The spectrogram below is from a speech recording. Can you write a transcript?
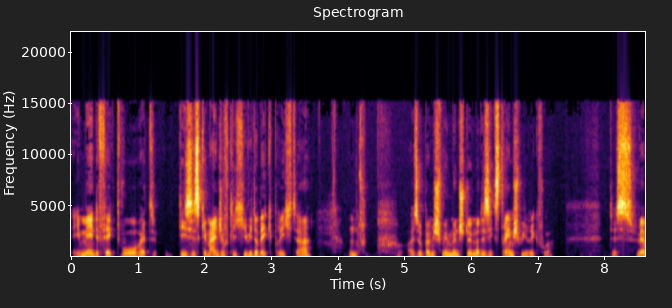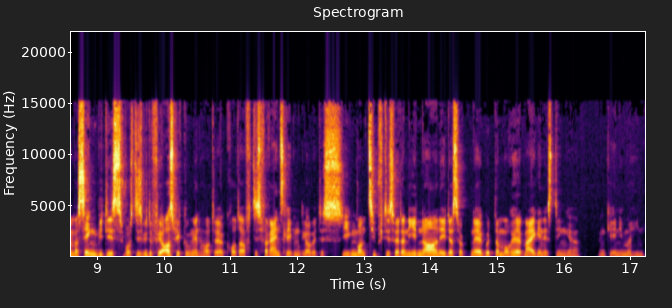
im Endeffekt, wo halt dieses Gemeinschaftliche wieder wegbricht. Ja. Und also beim Schwimmen stelle mir das extrem schwierig vor. Das werden wir sehen, wie das, was das wieder für Auswirkungen hat, ja, gerade auf das Vereinsleben, glaube ich. Das, irgendwann zipft das halt an jeden an jeder sagt, naja gut, dann mache ich halt mein eigenes Ding, ja. Dann gehe ich immer hin.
